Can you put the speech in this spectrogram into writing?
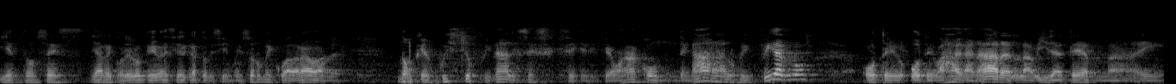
Y entonces ya recordé lo que iba a decir el catolicismo, eso no me cuadraba. No, que el juicio final es que te van a condenar a los infiernos o te, o te vas a ganar la vida eterna en,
